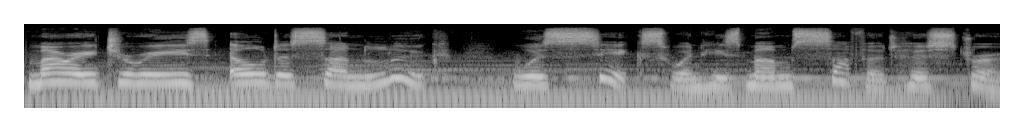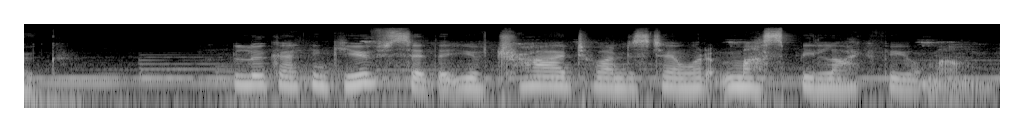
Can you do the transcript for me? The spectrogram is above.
Marie Therese's eldest son Luke was six when his mum suffered her stroke. Luke, I think you've said that you've tried to understand what it must be like for your mum.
